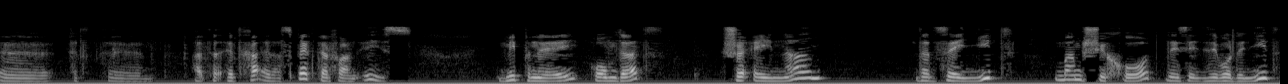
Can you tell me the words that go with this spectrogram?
uh, het, uh, het, aspect daarvan is, mipnei, omdat ze einan, dat zij niet mamshichot, ze worden niet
